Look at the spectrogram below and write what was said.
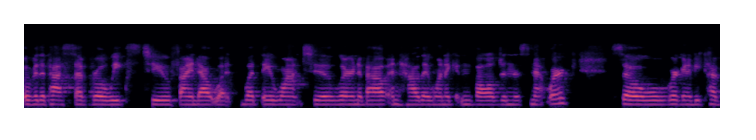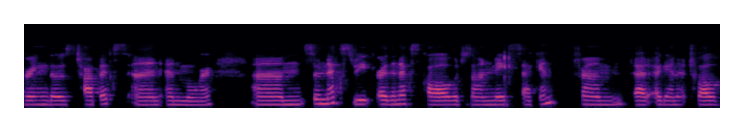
over the past several weeks to find out what what they want to learn about and how they want to get involved in this network. So we're going to be covering those topics and and more. Um, so next week or the next call, which is on May 2nd, from at, again at 12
